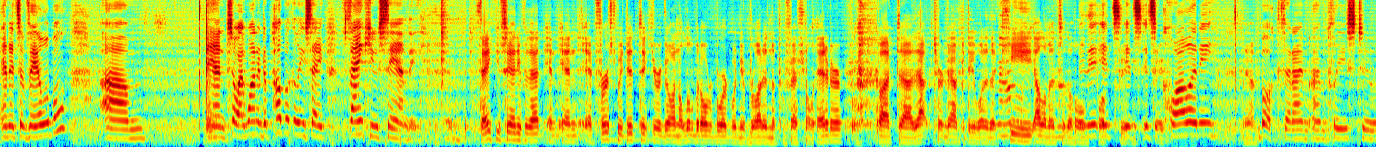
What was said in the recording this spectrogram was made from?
and it's available. Um, and so I wanted to publicly say thank you, Sandy. Thank you, Sandy, for that. And, and at first, we did think you were going a little bit overboard when you brought in the professional editor, but uh, that turned out to be one of the key elements of the whole It- book. it's being it's it's a quality Yeah. book that I'm I'm pleased to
